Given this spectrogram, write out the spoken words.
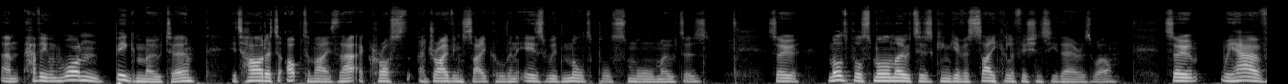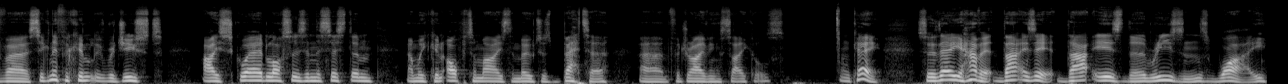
Um, having one big motor, it's harder to optimize that across a driving cycle than it is with multiple small motors. So, multiple small motors can give a cycle efficiency there as well. So, we have uh, significantly reduced I squared losses in the system, and we can optimize the motors better um, for driving cycles. Okay, so there you have it. That is it. That is the reasons why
